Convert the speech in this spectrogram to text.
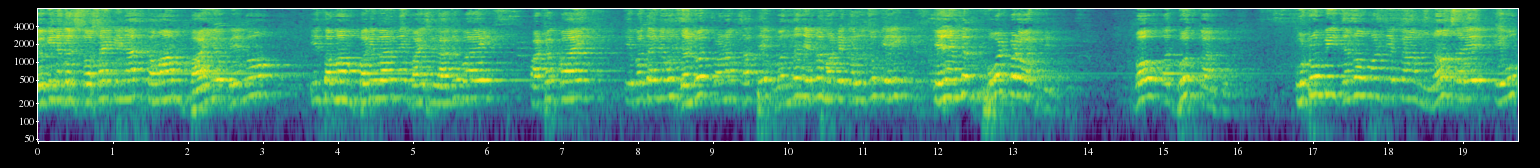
યોગીનગર સોસાયટીના તમામ ભાઈઓ, બહેનો એ તમામ પરિવારને, ભાઈ શ્રી રાજુભાઈ, પાઠકભાઈ, એ બધાને હું દંડવત પ્રણામ સાથે વંદન એટલા માટે કરું છું કે એને એમને ખોટ પડવા દીધી. બહુ અદ્ભુત કામ કર્યું. કુટુંબીજનો પણ જે કામ એવું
